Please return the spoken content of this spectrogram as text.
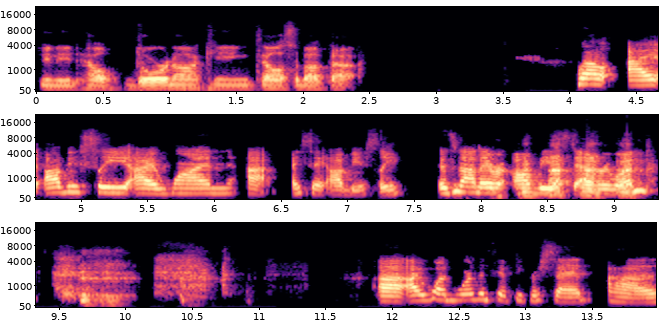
you need help door knocking? Tell us about that. Well, I obviously I won. Uh, I say obviously, it's not obvious to everyone. uh, I won more than fifty percent uh,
